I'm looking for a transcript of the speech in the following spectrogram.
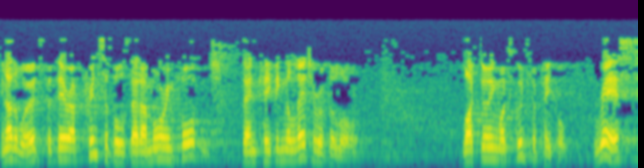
In other words, that there are principles that are more important than keeping the letter of the law, like doing what's good for people. Rest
